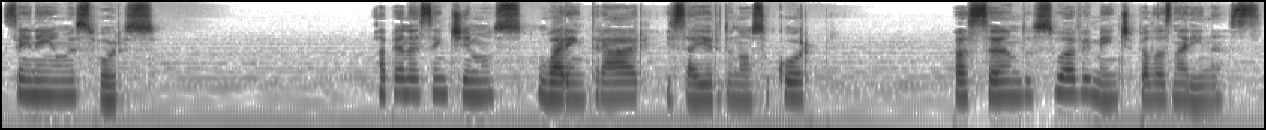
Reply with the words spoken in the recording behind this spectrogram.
sem nenhum esforço. Apenas sentimos o ar entrar e sair do nosso corpo, passando suavemente pelas narinas.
